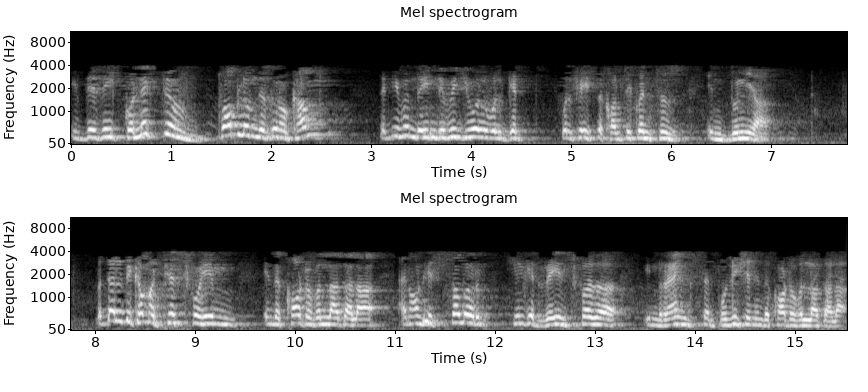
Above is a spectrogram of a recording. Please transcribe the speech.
if there's a collective problem that's going to come, then even the individual will get, will face the consequences in dunya. But that'll become a test for him in the court of Allah Ta'ala, and on his sabr, he'll get raised further in ranks and position in the court of Allah Ta'ala.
